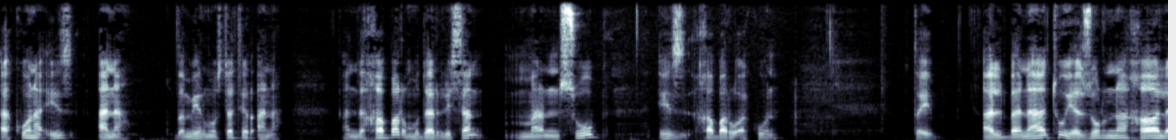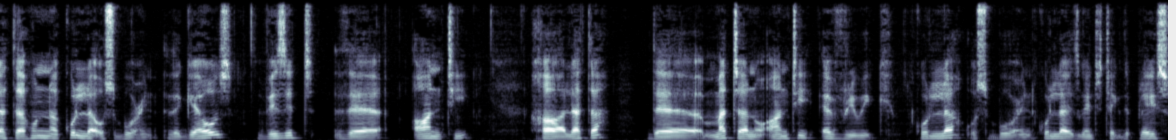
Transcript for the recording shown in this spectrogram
أكون is أنا. ضمير مستتر أنا. And the خبر مدرسا منصوب is خبر أكون. طيب. البنات يزرن خالتهن كل أسبوع the girls visit their auntie خالته the maternal auntie every week كل أسبوع كل is going to take the place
